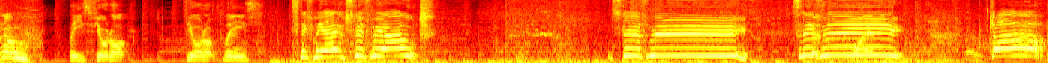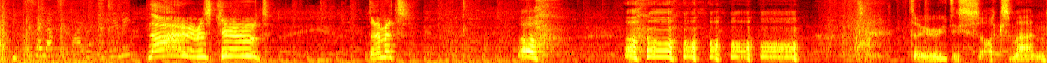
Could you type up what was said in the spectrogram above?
No. Please, Fjordhawk. Fjordhawk, please. Sniff me out, sniff me out! Sniff me! Sniff me! Go! No, it was killed! Damn it! Oh! Dude, this sucks, man.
